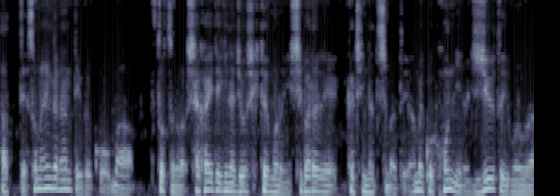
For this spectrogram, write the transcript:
あって、その辺がなんていうかこう、まあ、一つの社会的な常識というものに縛られがちになってしまうという、あんまりこう本人の自由というものが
